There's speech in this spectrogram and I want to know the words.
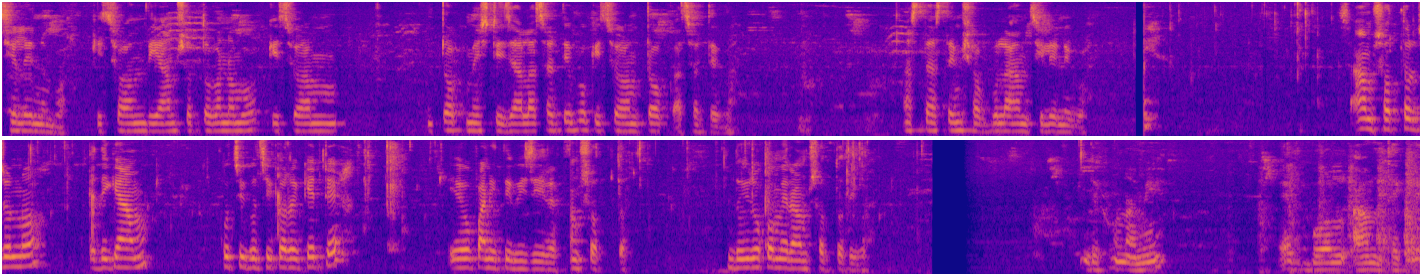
ছেলে নেব। কিছু আম দিয়ে আম সত্য বানাবো, কিছু আম টক মিষ্টি জাল আচার দেব, কিছু আম টক আচার দেব। আস্তে আস্তে আমি সবগুলো আম ছিলে নেব। আম সত্তর জন্য এদিকে আম কুচি কুচি করে কেটে এও পানিতে ভিজিয়ে রাখ আম সত্য দুই রকমের আম সত্য দিব। দেখুন আমি এক বল আম থেকে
